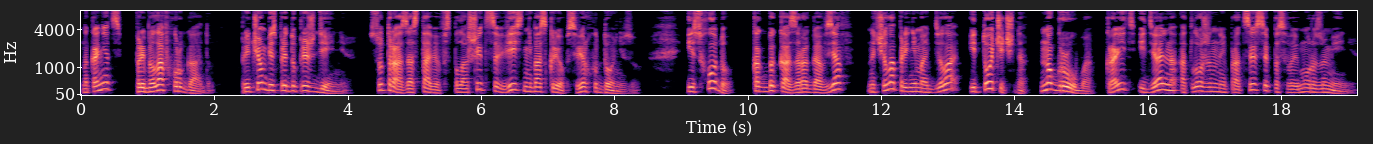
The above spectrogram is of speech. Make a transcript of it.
наконец прибыла в Хургаду, причем без предупреждения, с утра заставив всполошиться весь небоскреб сверху донизу и сходу, как быка за рога взяв, начала принимать дела и точечно, но грубо кроить идеально отложенные процессы по своему разумению.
